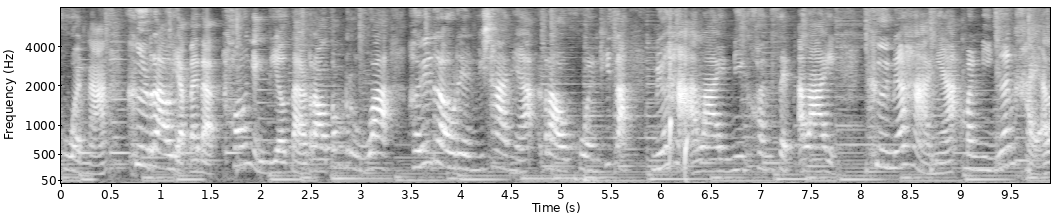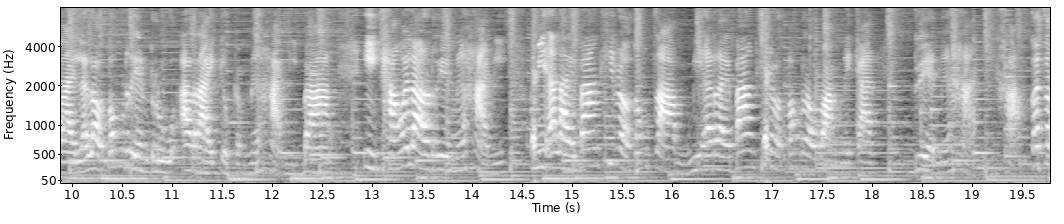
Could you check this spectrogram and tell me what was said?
ควรนะ คือเราอย่าไปแบบท่องอย่างเดียว แต่เราต้องรู้ว่า เฮ้ย เราเรียนวิชาเนี้ย เราควรที่จะเนื้อหาอะไร มีคอนเซปต์อะไร คือเนื้อหาเนี้ยมันมีเงื่อนไขอะไร แล้วเราต้องเรียนรู้อะไรเกี่ยวกับเนื้อหานี้บ้าง อีกทั้งเวลาเรียนเนื้อหานี้ มีอะไรบ้างที่เราต้องจำมีอะไรบ้างที่เราต้องระวังในการเรียนเนื้อหานี้ค่ะ ก็จะ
